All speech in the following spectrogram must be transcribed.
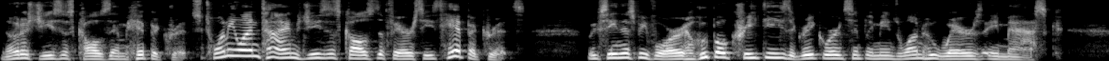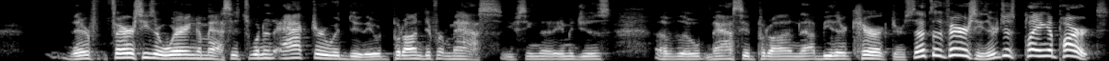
Notice Jesus calls them hypocrites. 21 times Jesus calls the Pharisees hypocrites. We've seen this before. Hypocrites, the Greek word, simply means one who wears a mask. Their Pharisees are wearing a mask. It's what an actor would do. They would put on different masks. You've seen the images of the mask they'd put on. That'd be their character. So that's the Pharisees. They're just playing a part.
